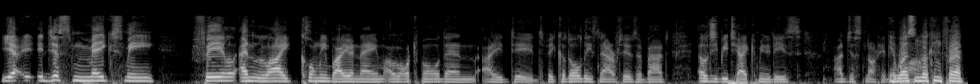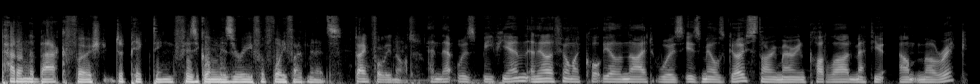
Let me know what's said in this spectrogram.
yeah, it, just makes me feel and like Call Me by Your Name a lot more than I did because all these narratives about LGBTI communities are just not hitting. It the wasn't mark. looking for a pat on the back for sh- depicting physical misery for 45 minutes. Thankfully, not. and that was BPM. And the other film I caught the other night was Ismael's Ghost, starring Marion Cotillard and Matthew um, Malrick.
